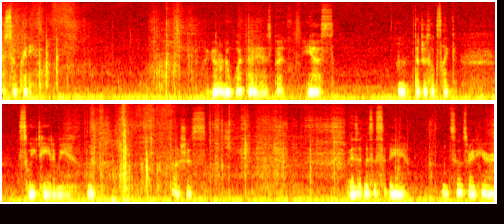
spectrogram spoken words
Just so pretty. Like, I don't know what that is, but yes. Mm, that just looks like sweet tea to me. Mm. Delicious. Visit Mississippi. It says right here.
